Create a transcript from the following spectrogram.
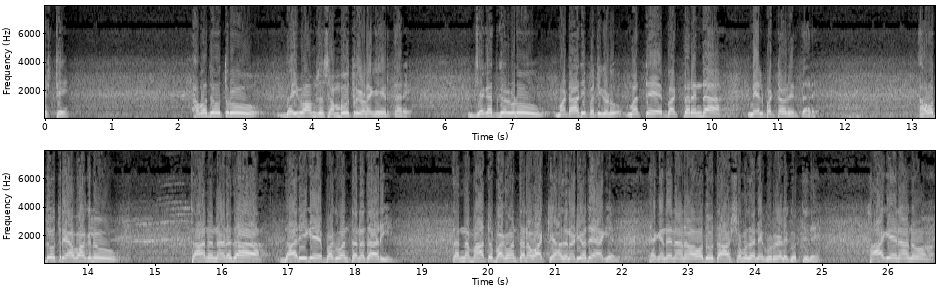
ಅಷ್ಟೇ ಅವಧೂತರು ದೈವಾಂಶ ಸಂಭೂತರುಗಳಿಗೆ ಇರ್ತಾರೆ. ಜಗದ್ಗುರುಗಳು, ಮಠಾಧಿಪತಿಗಳು ಮತ್ತು ಭಕ್ತರಿಂದ ಮೇಲ್ಪಟ್ಟವರು ಇರ್ತಾರೆ. ಅವಧೂತರು ಯಾವಾಗಲೂ ತಾನು ನಡೆದ ದಾರಿಗೆ ಭಗವಂತನ ದಾರಿ, ತನ್ನ ಮಾತು ಭಗವಂತನ ವಾಕ್ಯ, ಅದು ನಡೆಯೋದೇ ಹಾಗೆ ಅದು. ಯಾಕೆಂದರೆ ನಾನು ಅವಧೂತ ಆಶ್ರಮದನೇ ಗುರುಗಳಿಗೆ ಗೊತ್ತಿದೆ. ಹಾಗೆ ನಾನು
